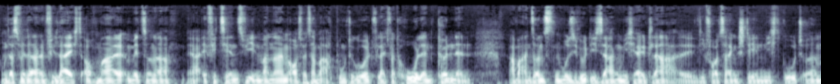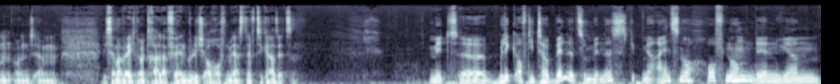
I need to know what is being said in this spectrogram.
Und dass wir dann vielleicht auch mal mit so einer ja, Effizienz wie in Mannheim, auswärts haben wir acht Punkte geholt, vielleicht was holen können. Aber ansonsten muss ich wirklich sagen, Michael, klar, die Vorzeigen stehen nicht gut. Ähm, und ähm, ich sag mal, wäre ich neutraler Fan, würde ich auch auf den ersten FCK setzen mit äh, Blick auf die Tabelle zumindest gibt mir eins noch Hoffnung, denn wir haben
